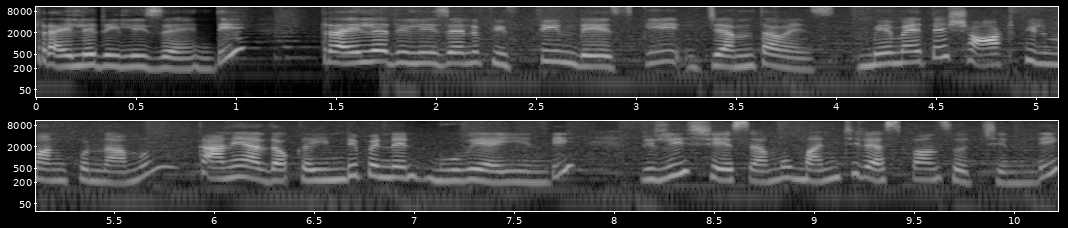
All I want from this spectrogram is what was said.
ట్రైలర్ రిలీజ్ అయింది. ట్రైలర్ రిలీజ్ అయిన ఫిఫ్టీన్ డేస్కి జనతా వైన్స్. మేమైతే షార్ట్ ఫిల్మ్ అనుకున్నాము కానీ అదొక ఇండిపెండెంట్ మూవీ అయ్యింది. రిలీజ్ చేశాము మంచి రెస్పాన్స్ వచ్చింది.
